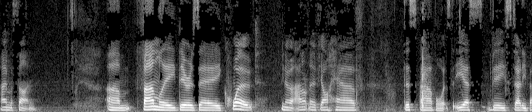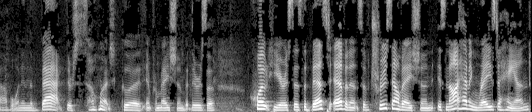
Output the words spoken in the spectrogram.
I'm a son. Um, finally, there's a quote. You know, I don't know if y'all have this Bible. It's the ESV Study Bible, and in the back there's so much good information. But there's a quote here. It says, "The best evidence of true salvation is not having raised a hand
